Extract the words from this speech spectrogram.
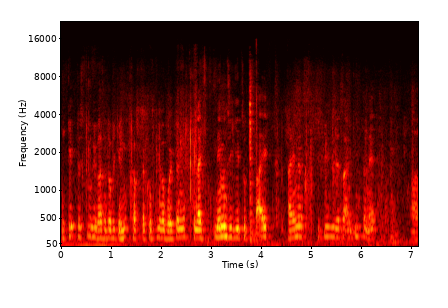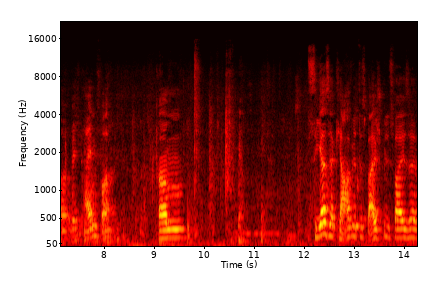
ich gebe das durch, ich weiß nicht, ob ich genug habe, der Kopierer wollte nicht, vielleicht nehmen Sie je zu zweit eines, Sie finden das auch im Internet äh, recht einfach. Ähm, sehr, sehr klar wird es beispielsweise,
